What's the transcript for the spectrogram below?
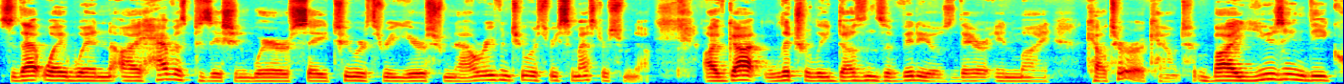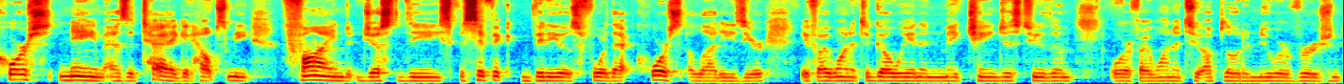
So that way when I have a position where say two or three years from now or even two or three semesters from now, I've got literally dozens of videos there in my Kaltura account. By using the course name as a tag, it helps me find just the specific videos for that course a lot easier if I wanted to go in and make changes to them or if I wanted to upload a newer version.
